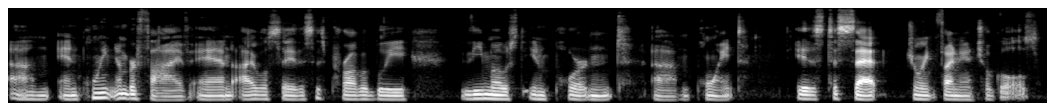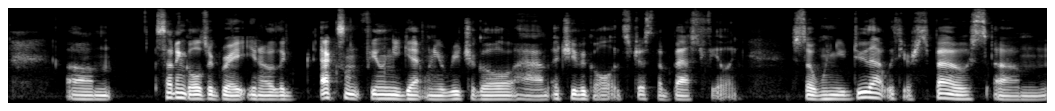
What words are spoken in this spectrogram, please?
Um, and point number five, and I will say this is probably the most important um, point, is to set joint financial goals. Um, setting goals are great. You know, the excellent feeling you get when you reach a goal, um, achieve a goal. It's just the best feeling. So when you do that with your spouse, um,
